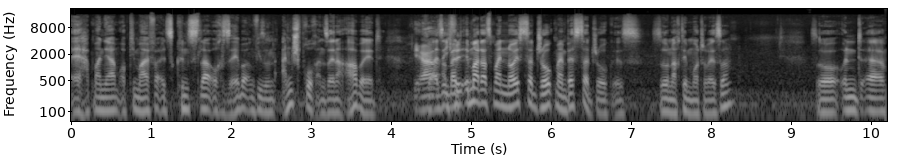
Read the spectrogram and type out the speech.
äh, hat man ja im Optimalfall als Künstler auch selber irgendwie so einen Anspruch an seine Arbeit. Ja, so, also ich will immer, dass mein neuester Joke mein bester Joke ist. So nach dem Motto, weißt du? So, und äh,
